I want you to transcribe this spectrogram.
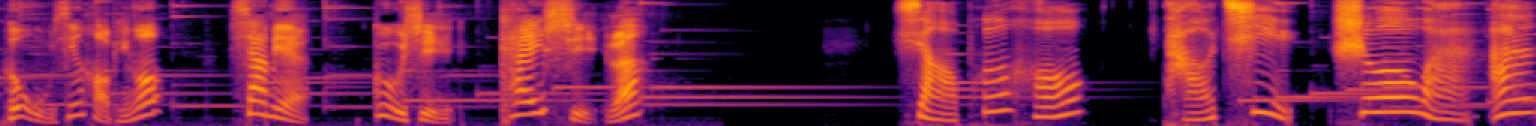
和五星好评哦。下面故事开始了。小泼猴淘气说晚安。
